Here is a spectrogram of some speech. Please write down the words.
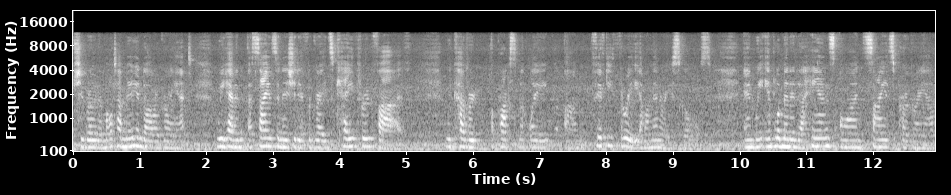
She wrote a multi-million dollar grant. We had a science initiative for grades K through 5. We covered approximately um, 53 elementary schools. And we implemented a hands-on science program.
